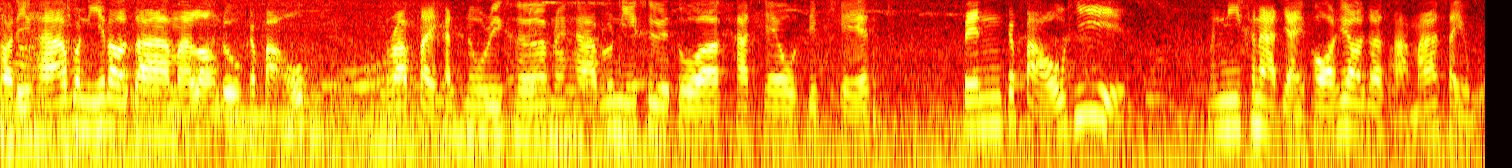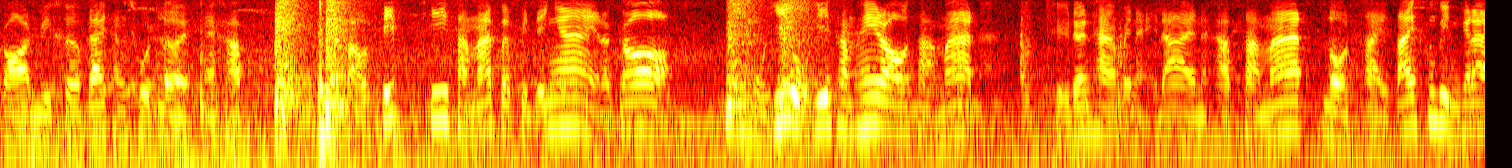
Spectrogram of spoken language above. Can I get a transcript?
สวัสดีครับ วันนี้เราจะมาลองดูกระเป๋าสำหรับใส่คันธนูรีเคิร์ฟนะครับ รุ่นนี้คือตัว Cartel Zip Case เป็นกระเป๋าที่มันมีขนาดใหญ่พอที่เราจะสามารถใส่อุปกรณ์รีเคิร์ฟได้ทั้งชุดเลยนะครับ เป็นกระเป๋าซิปที่สามารถเปิดปิดได้ง่าย แล้วก็มีหูที่อยู่ที่ทำให้เราสามารถถือเดินทางไปไหนได้นะครับ สามารถโหลดใส่ใต้เครื่องบินก็ได้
